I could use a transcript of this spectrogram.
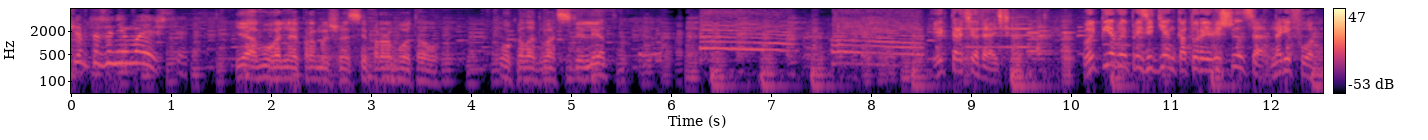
Чем ты занимаешься? я в угольной промышленности проработал около 20 лет. Виктор Федорович, вы первый президент, который решился на реформу.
